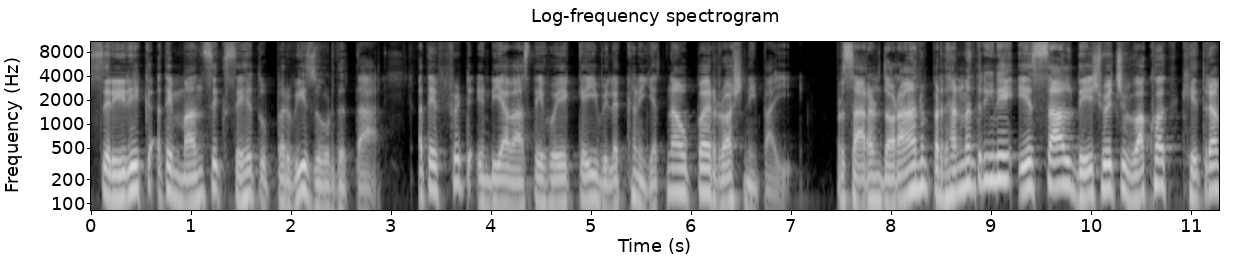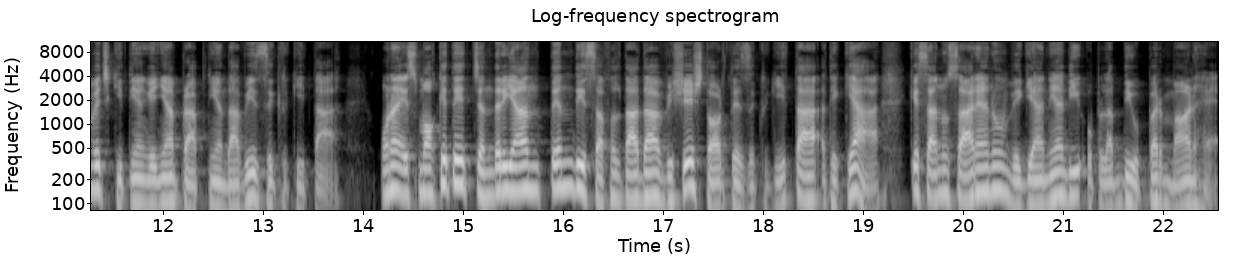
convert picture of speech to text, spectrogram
ਸਰੀਰਕ ਅਤੇ ਮਾਨਸਿਕ ਸਿਹਤ ਉੱਪਰ ਵੀ ਜ਼ੋਰ ਦਿੱਤਾ ਅਤੇ ਫਿਟ ਇੰਡੀਆ ਵਾਸਤੇ ਹੋਏ ਕਈ ਵਿਲੱਖਣ ਯਤਨਾਂ ਉੱਪਰ ਰੋਸ਼ਨੀ ਪਾਈ। ਪ੍ਰਸਾਰਣ ਦੌਰਾਨ ਪ੍ਰਧਾਨ ਮੰਤਰੀ ਨੇ ਇਸ ਸਾਲ ਦੇਸ਼ ਵਿੱਚ ਵੱਖ-ਵੱਖ ਖੇਤਰਾਂ ਵਿੱਚ ਕੀਤੀਆਂ ਗਈਆਂ ਪ੍ਰਾਪਤੀਆਂ ਦਾ ਵੀ ਜ਼ਿਕਰ ਕੀਤਾ ਉਹਨਾਂ ਇਸ ਮੌਕੇ ਤੇ ਚੰਦਰਯਾਨ 3 ਦੀ ਸਫਲਤਾ ਦਾ ਵਿਸ਼ੇਸ਼ ਤੌਰ ਤੇ ਜ਼ਿਕਰ ਕੀਤਾ ਅਤੇ ਕਿਹਾ ਕਿ ਸਾਨੂੰ ਸਾਰਿਆਂ ਨੂੰ ਵਿਗਿਆਨੀਆਂ ਦੀ ਉਪਲਬਧੀ ਉੱਪਰ ਮਾਣ ਹੈ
